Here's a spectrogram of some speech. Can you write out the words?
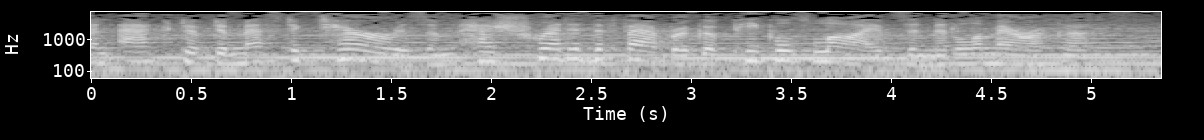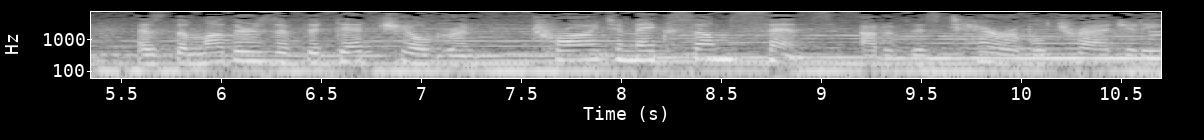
an act of domestic terrorism has shredded the fabric of people's lives in Middle America as the mothers of the dead children try to make some sense out of this terrible tragedy.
